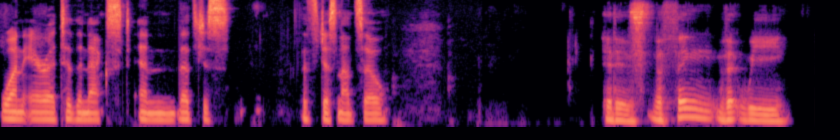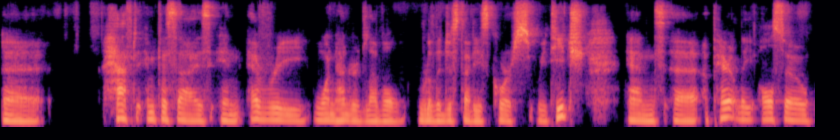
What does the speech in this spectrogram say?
one era to the next, and that's just that's just not so. It is the thing that we uh, have to emphasize in every 100 level religious studies course we teach, and uh, apparently also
